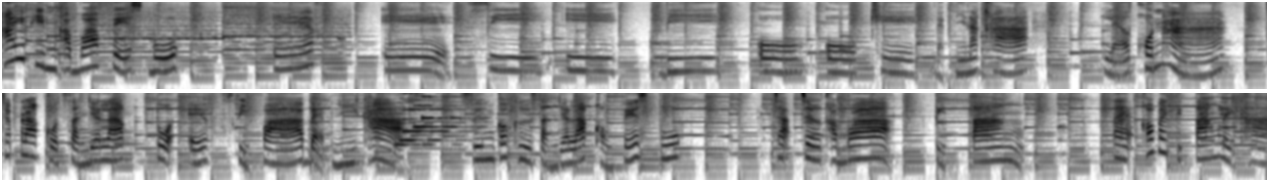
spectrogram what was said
ให้พิมพ์คำว่า Facebook F A C E B O O K แบบนี้นะคะ แล้วค้นหาจะปรากฏสัญญลักษณ์ตัว F สีฟ้าแบบนี้ค่ะ ซึ่งก็คือสัญญลักษณ์ของ Facebook จะเจอคำว่า ติดตั้ง แตะเข้าไปติดตั้งเลยค่ะ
